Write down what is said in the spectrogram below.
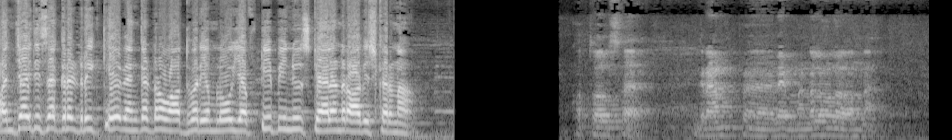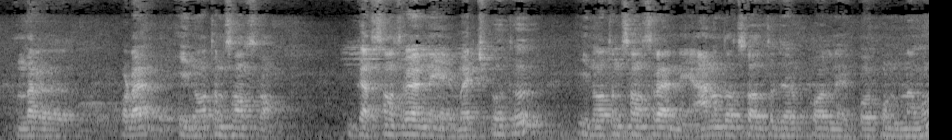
పంచాయతీ సెక్రటరీ కె వెంకట్రావు ఆధ్వర్యంలో ఎఫ్టీపీ న్యూస్ క్యాలెండర్ ఆవిష్కరణ. కొత్త వలస గ్రామ అదే మండలంలో ఉన్న అందరూ కూడా ఈ నూతన సంవత్సరం గత సంవత్సరాన్ని మర్చిపోతూ ఈ నూతన సంవత్సరాన్ని ఆనందోత్సవాలతో జరుపుకోవాలని కోరుకుంటున్నాము.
